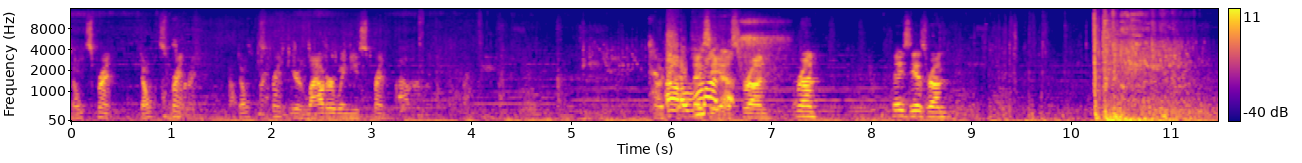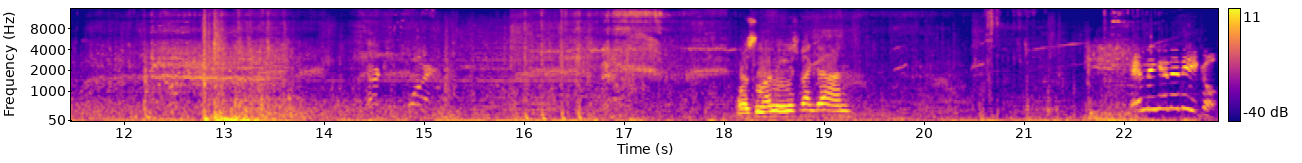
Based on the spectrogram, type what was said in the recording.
Don't sprint. Don't sprint. Don't sprint. You're louder when you sprint. Oh, oh shit, Oh, they see us. Run. Run. They see us. Run. Wasn't letting me use my gun. Ending in an eagle.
